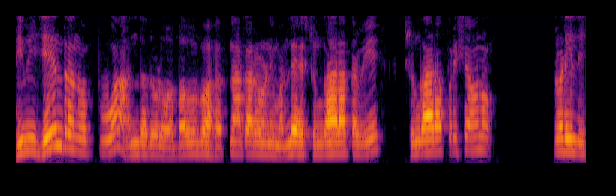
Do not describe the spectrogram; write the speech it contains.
ದಿವಿಜೇಂದ್ರನೊಪ್ಪುವ ಅಂದದಳು. ಅಬ್ಬಬ್ಬ ರತ್ನಾಕರವಣಿ ಮೊದಲೇ ಶೃಂಗಾರ ಕವಿ, ಶೃಂಗಾರ ಪುರುಷ ಅವನು. ನೋಡಿ ಇಲ್ಲಿ.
